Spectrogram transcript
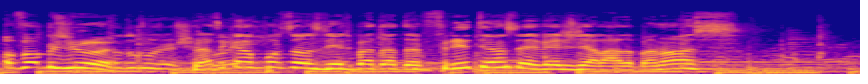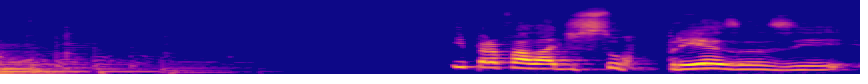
Ô Fábio Júnior, traz aquela porçãozinha de batata frita e uma cerveja gelada para nós. E para falar de surpresas e,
